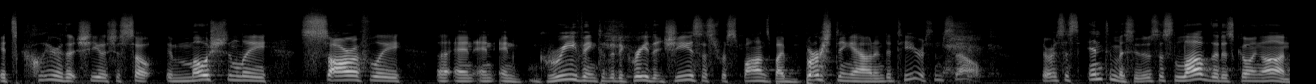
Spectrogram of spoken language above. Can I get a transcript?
it's clear that she was just so emotionally, sorrowfully, uh, and, and, and grieving to the degree that Jesus responds by bursting out into tears himself. There is this intimacy, there's this love that is going on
